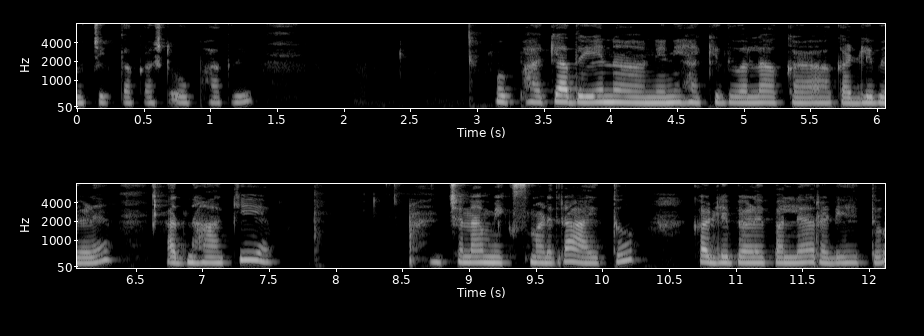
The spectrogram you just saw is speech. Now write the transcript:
ರುಚಿಗೆ ತಕ್ಕಷ್ಟು ಉಪ್ಪು ಹಾಕ್ರಿ ಉಪ್ಪು ಹಾಕಿ ಅದು ಏನು ನೆನೆ ಹಾಕಿದ್ವಲ್ಲ ಕಡಲೆಬೇಳೆ ಅದನ್ನ ಹಾಕಿ ಚೆನ್ನಾಗಿ ಮಿಕ್ಸ್ ಮಾಡಿದ್ರೆ ಆಯಿತು. ಕಡಲೆಬೇಳೆ ಪಲ್ಯ ರೆಡಿ ಆಯಿತು.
